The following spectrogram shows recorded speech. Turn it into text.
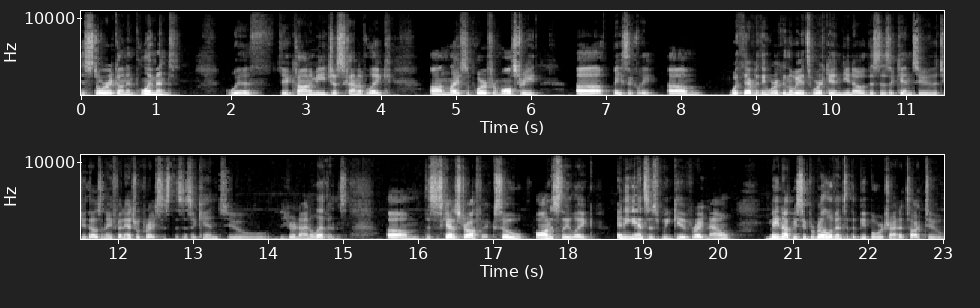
historic unemployment, with the economy just kind of like on life support from Wall Street, uh, basically. Um, with everything working the way it's working, you know, this is akin to the 2008 financial crisis. This is akin to your 9 11s. Um, this is catastrophic. So, honestly, like any answers we give right now may not be super relevant to the people we're trying to talk to.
